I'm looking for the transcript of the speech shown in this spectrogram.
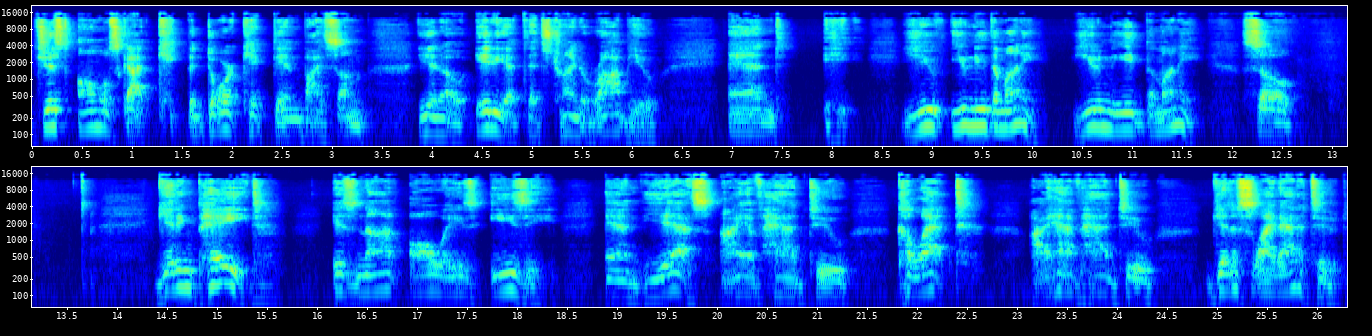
just almost got kicked, the door kicked in by some, you know, idiot that's trying to rob you. And he, you, you need the money. You need the money. So getting paid is not always easy. And yes, I have had to collect. I have had to get a slight attitude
